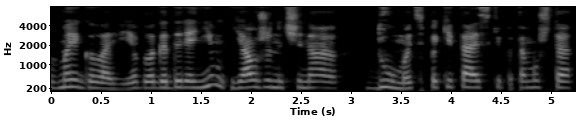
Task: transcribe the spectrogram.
в моей голове. Благодаря ним я уже начинаю думать по-китайски, потому что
